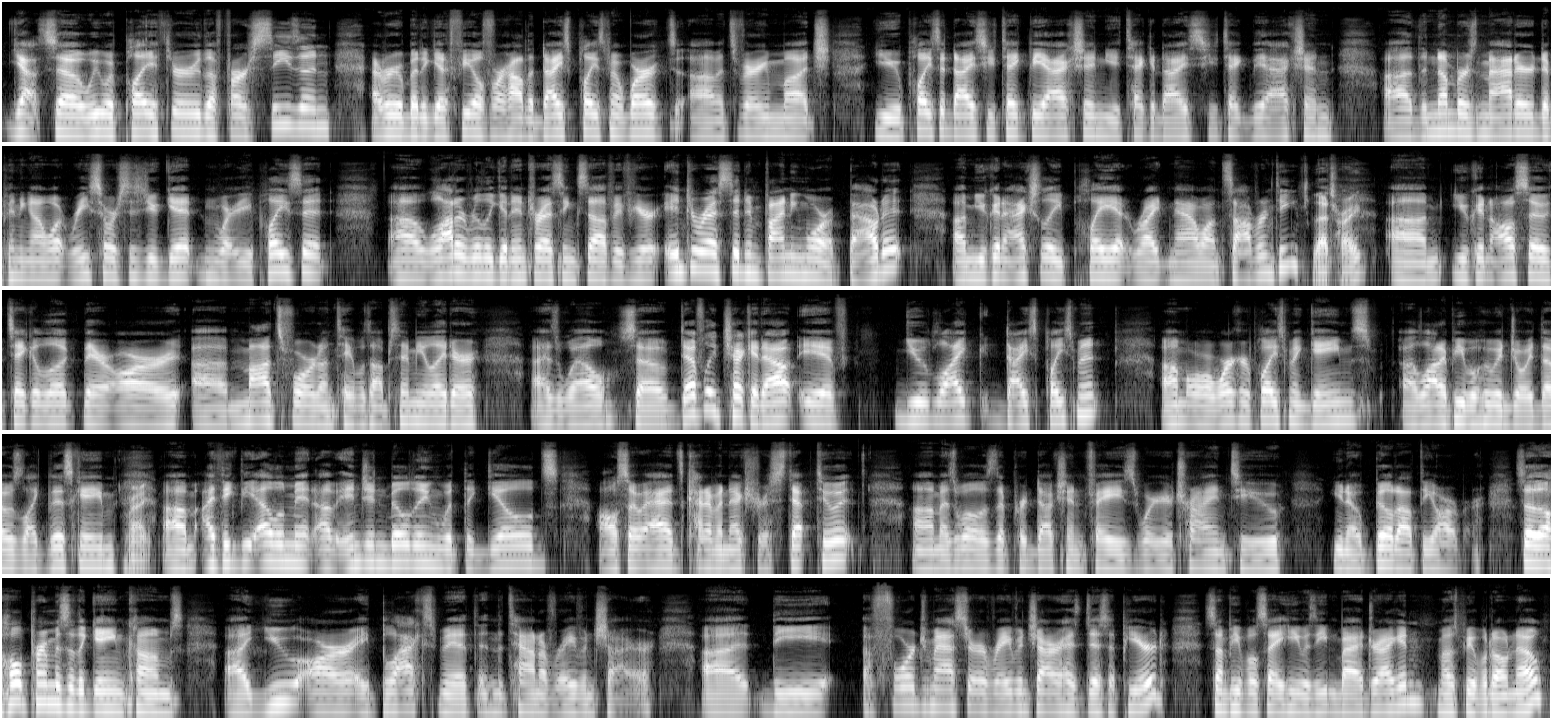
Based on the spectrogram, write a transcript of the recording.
Yeah, so we would play through the first season. Everybody get a feel for how the dice placement worked. Um, it's very much you place a dice, you take the action, you take a dice, you take the action. Uh, the numbers matter depending on what resources you get and where you place it. Uh, a lot of really good, interesting stuff. If you're interested in finding more about it, um, you can actually play it right now on Sovereignty. That's right. Um, you can also take a look. There are uh, mods for it on Tabletop Simulator as well. So definitely check it out if you like dice placement um, or worker placement games. A lot of people who enjoyed those like this game. Right. Um, I think the element of engine building with the guilds also adds kind of an extra step to it, um, as well as the production phase where you're trying to, you know, build out the armor. So the whole premise of the game comes: uh, you are a blacksmith in the town of Ravenshire. Uh, the forge master of Ravenshire has disappeared. Some people say he was eaten by a dragon. Most people don't know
